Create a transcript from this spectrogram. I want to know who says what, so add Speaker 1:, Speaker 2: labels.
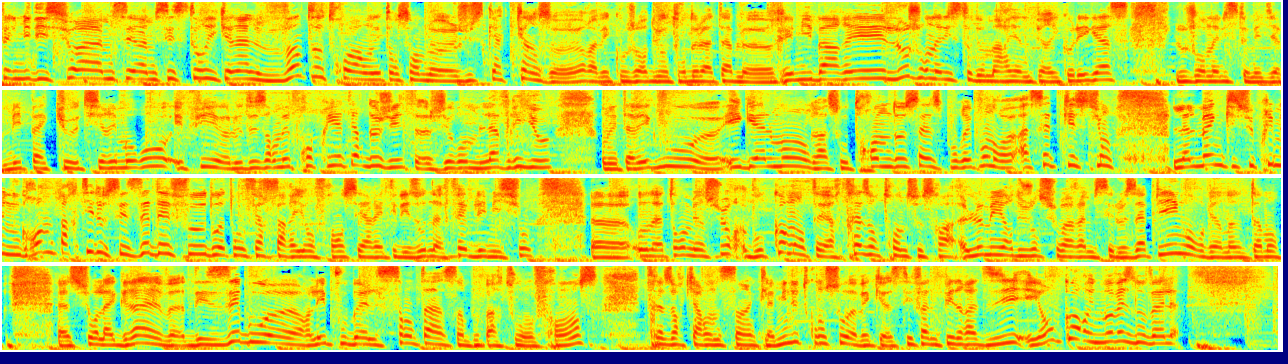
Speaker 1: Dans Estelle Midi sur AMC, AMC Story, canal 23. On est ensemble jusqu'à 15h avec aujourd'hui autour de la table Rémi Barré, le journaliste de Marianne Perico-Légas, le journaliste média mais pas que Thierry Moreau et puis euh, le désormais propriétaire de gîte Jérôme Lavrieux. On est avec vous euh, également grâce au 32-16 pour répondre à cette question. L'Allemagne qui supprime une grande partie de ses ZFE. Doit-on faire pareil en France et arrêter les zones à faible émission? Euh, On attend bien sûr vos commentaires. 13h30 ce sera le meilleur du jour sur RMC, le zapping. On reviendra notamment sur la grève des éboueurs. Les poubelles s'entassent un peu partout en France. 13h45, la minute conso avec Stéphane Pedrazzi. Et encore une mauvaise nouvelle.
